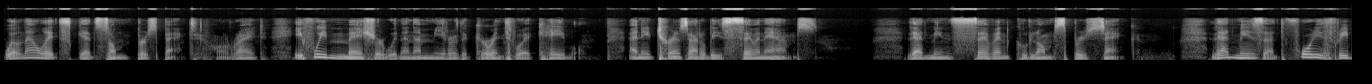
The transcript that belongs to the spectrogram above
Well, now let's get some perspective, all right? If we measure with an ammeter the current through a cable, and it turns out to be 7 amps, that means 7 coulombs per second. That means that 43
